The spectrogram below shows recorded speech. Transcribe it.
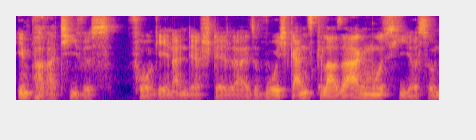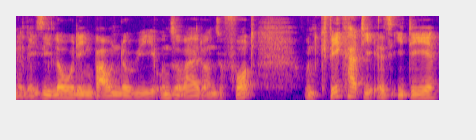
imperatives Vorgehen an der Stelle. Also wo ich ganz klar sagen muss, hier ist so eine Lazy Loading, Boundary und so weiter und so fort. Und Quick hat die als Idee,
